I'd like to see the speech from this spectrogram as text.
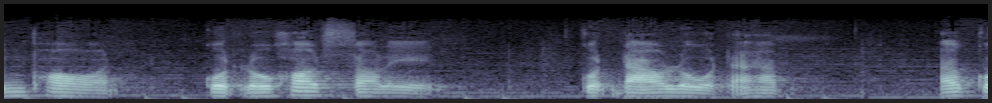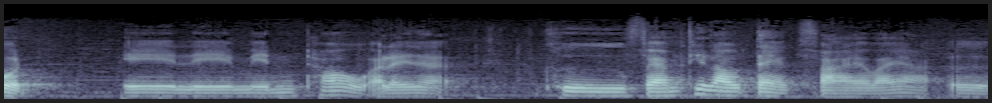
import กด local storage กด download นะครับ แล้วกด elemental อะไรเนี่ย คือแฟ้มที่เราแตกไฟล์ไว้อะเออ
